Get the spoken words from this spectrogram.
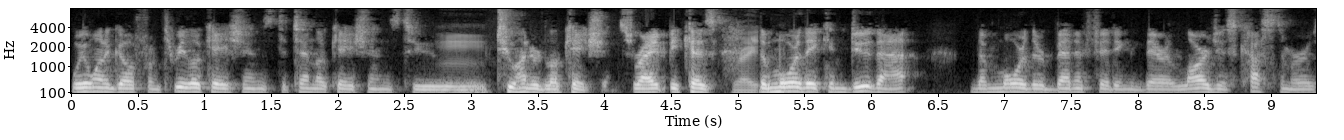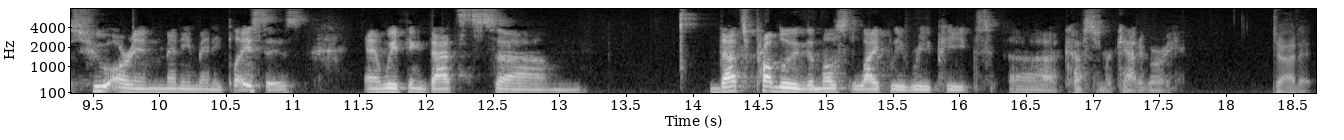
we want to go from three locations to 10 locations to mm. 200 locations right because right. the more they can do that the more they're benefiting their largest customers who are in many many places. And we think that's um, that's probably the most likely repeat uh, customer category. Got it.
